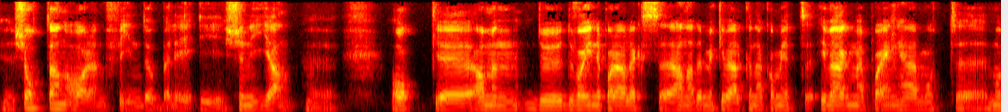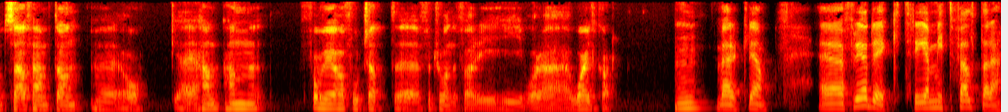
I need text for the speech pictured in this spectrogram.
eh, 28 och har en fin dubbel i, i 29 eh, och ja, men du, du var inne på det Alex, han hade mycket väl kunnat kommit iväg med poäng här mot, mot Southampton eh, och han, han får vi ha fortsatt förtroende för i, i våra wildcard. Mm, verkligen. Fredrik, tre mittfältare.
